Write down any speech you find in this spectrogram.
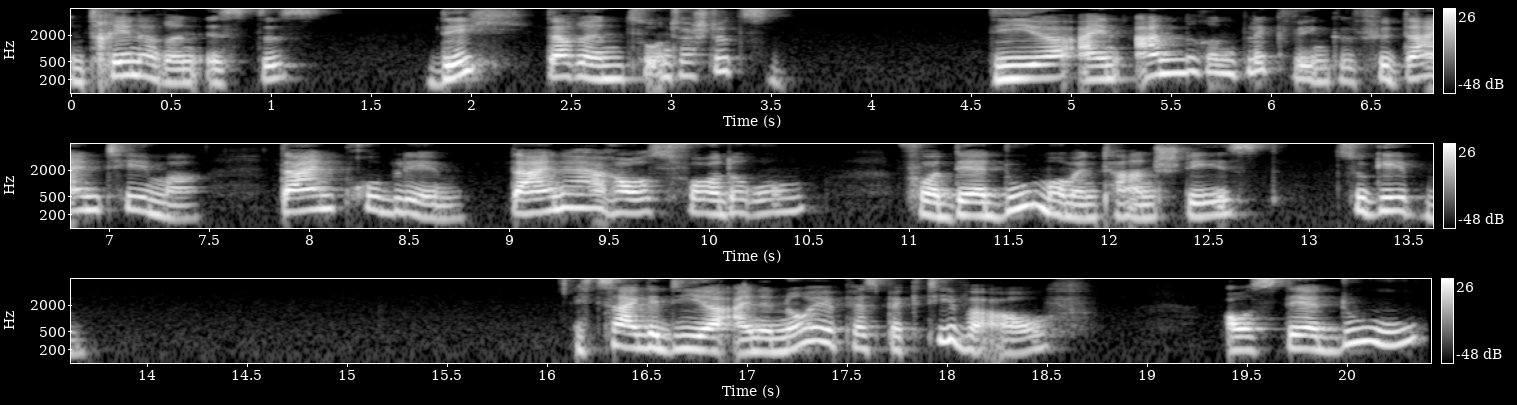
und Trainerin ist es, dich darin zu unterstützen dir einen anderen Blickwinkel für dein Thema, dein Problem, deine Herausforderung, vor der du momentan stehst, zu geben. Ich zeige dir eine neue Perspektive auf, aus der du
